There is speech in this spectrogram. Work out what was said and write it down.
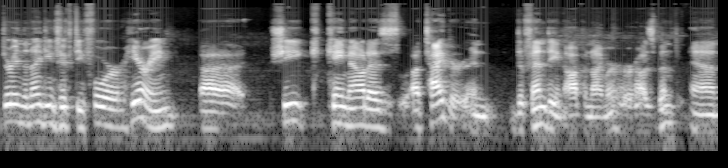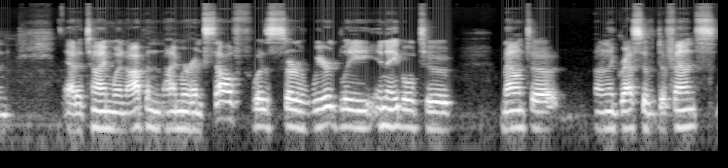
during the 1954 hearing, uh, she came out as a tiger and defending Oppenheimer, her husband, and at a time when Oppenheimer himself was sort of weirdly unable to mount a, an aggressive defense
